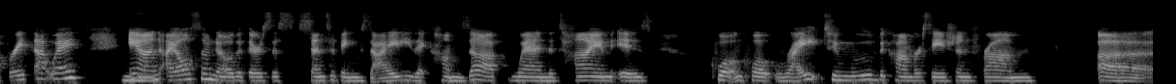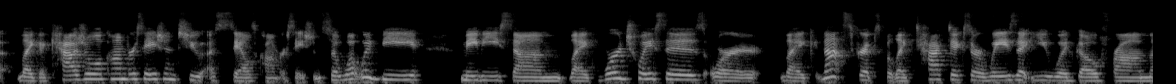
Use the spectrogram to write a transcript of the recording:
operate that way. Mm-hmm. And I also know that there's this sense of anxiety that comes up when the time is quote unquote right to move the conversation from uh like a casual conversation to a sales conversation. So what would be maybe some like word choices or like not scripts but like tactics or ways that you would go from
